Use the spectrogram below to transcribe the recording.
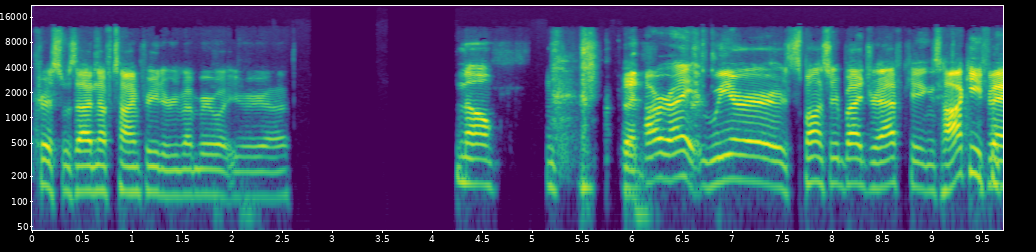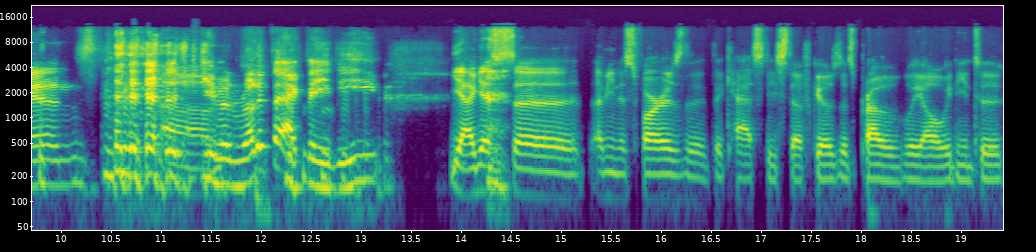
Chris, was that enough time for you to remember what you were? Uh... No. Good. All right, we are sponsored by DraftKings. Hockey fans, Keep it running back, baby. Yeah, I guess uh I mean as far as the the Cassidy stuff goes, that's probably all we need to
